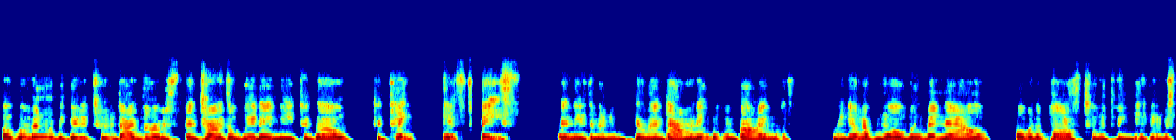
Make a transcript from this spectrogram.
but women are beginning to diverse in terms of where they need to go to take their space in these masculine dominated environments. We have more women now over the past two or three years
